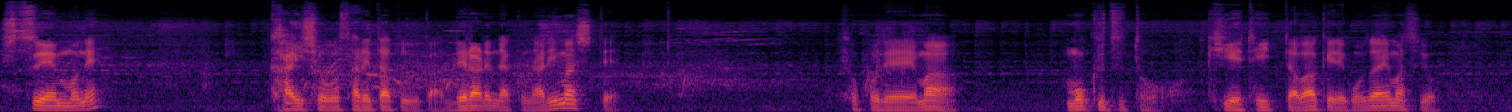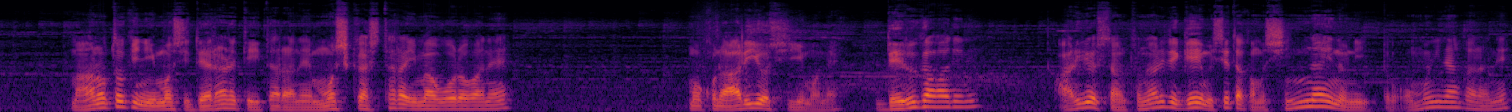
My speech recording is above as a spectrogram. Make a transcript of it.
出演もね解消されたというか出られなくなりましてそこでまあ木図と消えていったわけでございますよ。まあ、あの時にもし出られていたらねもしかしたら今頃はねもうこの有吉もね出る側でね有吉さんの隣でゲームしてたかもしんないのにと思いながらね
